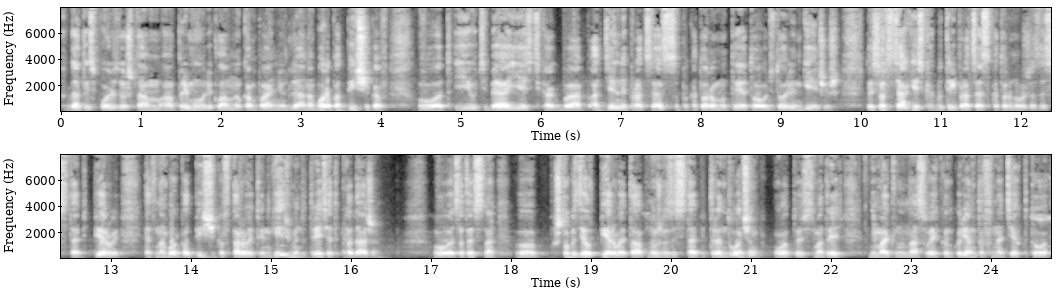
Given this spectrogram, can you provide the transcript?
когда ты используешь там а, прямую рекламную кампанию для набора подписчиков, вот, и у тебя есть как бы отдельный процесс, по которому ты эту аудиторию engagишь. То есть в соцсетях есть как бы три процесса, которые нужно засетапить. Первый – это набор подписчиков, второй – это engagement, и третий – это продажа. Вот, соответственно, э, чтобы сделать первый этап, нужно засетапить тренд-вотчинг, вот, то есть смотреть внимательно на своих конкурентов, на тех, кто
